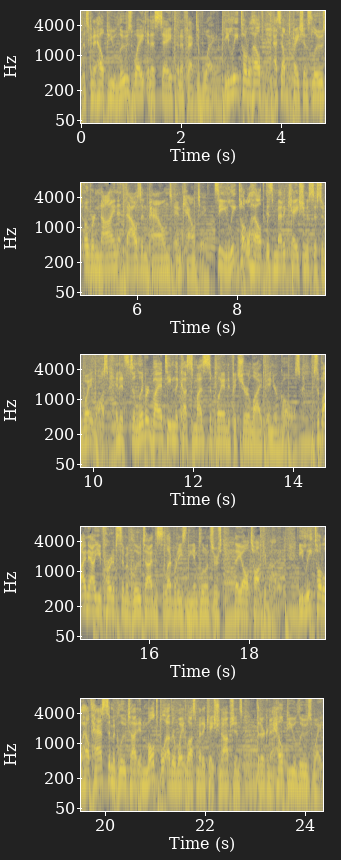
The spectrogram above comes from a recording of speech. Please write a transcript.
that's going to help you lose weight in a safe and effective way. Elite Total Health has helped patients lose over 9,000 pounds and counting. See, Elite Total Health is medication assisted weight loss, and it's delivered by a team that customizes a plan to fit your life and your goals. So by now, you've heard of semaglutide, the celebrity and the influencers, they all talk about it. Elite Total Health has semaglutide and multiple other weight loss medication options that are going to help you lose weight.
